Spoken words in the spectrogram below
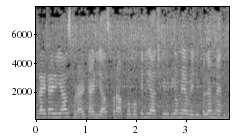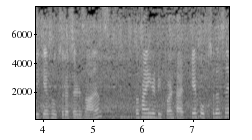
bright ideas bright ideas पर आप लोगों के लिए आज की वीडियो में अवेलेबल है मेहंदी के खूबसूरत से डिज़ाइन तो फ्रेंड ये डिफरेंट टाइप के खूबसूरत से,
